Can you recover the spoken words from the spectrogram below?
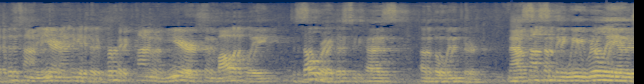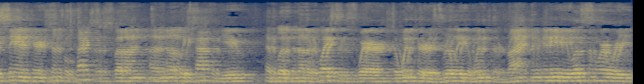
at this time of year. And I think it's a perfect time of year symbolically to celebrate this because of the winter. Now, it's not something we really understand here in Central Texas, but I'm, I know at least half of you have lived in other places where the winter is really the winter, right? And many of you live somewhere where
